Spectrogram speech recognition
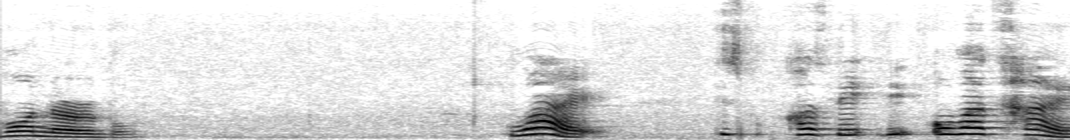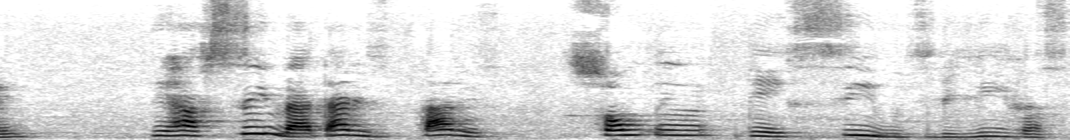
vulnerable. Why? It's because they, they over time they have seen that that is that is something they see with believers.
